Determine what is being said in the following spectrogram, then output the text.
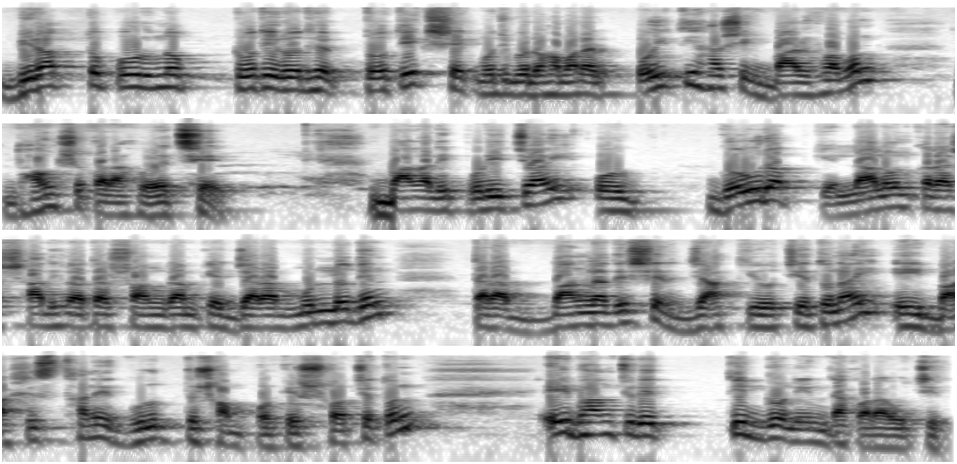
বীরত্বপূর্ণ প্রতিরোধের প্রতীক শেখ মুজিবুর রহমানের ঐতিহাসিক বাসভবন ধ্বংস করা হয়েছে। বাঙালি পরিচয় ও গৌরবকে লালন করার স্বাধীনতার সংগ্রামকে যারা মূল্য দেন, তারা বাংলাদেশের জাতীয় চেতনায় এই বাসস্থানের গুরুত্ব সম্পর্কে সচেতন। এই ভাঙচুরের তীব্র নিন্দা করা উচিত।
